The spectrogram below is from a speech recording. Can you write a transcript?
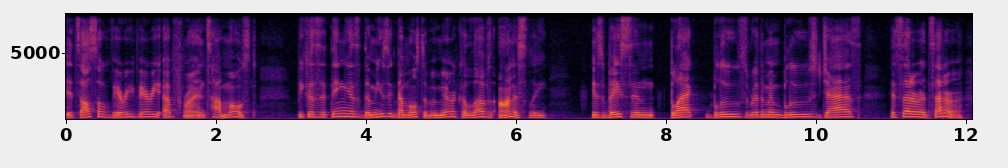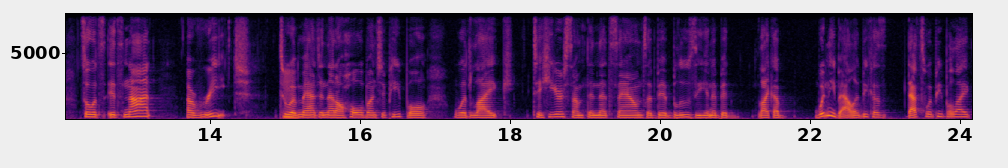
it's also very, very upfront and topmost. Because the thing is, the music that most of America loves, honestly, is based in black blues, rhythm and blues, jazz, et cetera, et cetera. So it's it's not a reach to mm. imagine that a whole bunch of people would like to hear something that sounds a bit bluesy and a bit like a Whitney ballad because that's what people like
